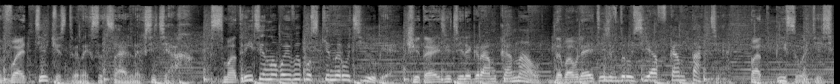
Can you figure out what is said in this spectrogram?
в отечественных социальных сетях. Смотрите новые выпуски на Рутьюбе, читайте телеграм-канал, добавляйтесь в друзья ВКонтакте, подписывайтесь,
